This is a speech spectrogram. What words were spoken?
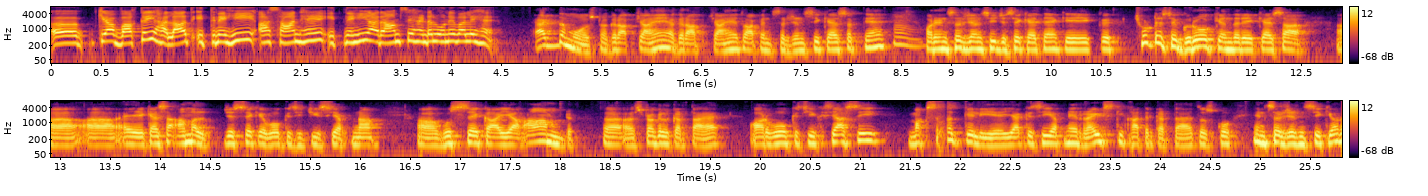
क्या वाकई हालात इतने ही आसान हैं इतने ही आराम से हैंडल होने वाले हैं? एट द मोस्ट अगर आप चाहें अगर आप चाहें तो आप इंसर्जेंसी कह सकते हैं। हम्म। और इंसर्जेंसी जिसे कहते हैं कि एक छोटे से ग्रोह के अंदर एक ऐसा एक ऐसा अमल जिससे कि वो किसी चीज़ से अपना गुस्से का या आर्म्ड स्ट्रगल करता है और वो किसी सियासी मकसद के लिए या किसी अपने राइट्स की खातिर करता है तो उसको इंसर्जेंसी की और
